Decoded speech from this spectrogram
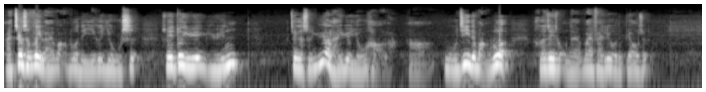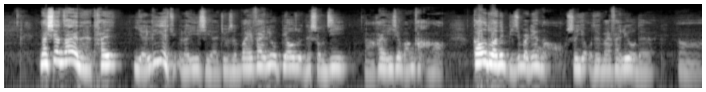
哎，这是未来网络的一个优势。所以对于云，这个是越来越友好了啊。五 G 的网络和这种的 WiFi 六的标准。那现在呢，它也列举了一些就是 WiFi 六标准的手机啊，还有一些网卡哈，高端的笔记本电脑是有这 WiFi 六的。啊，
